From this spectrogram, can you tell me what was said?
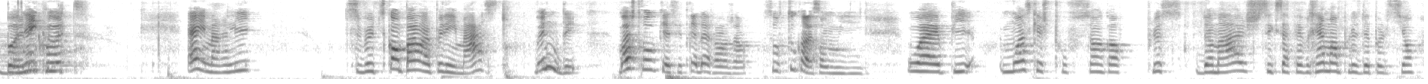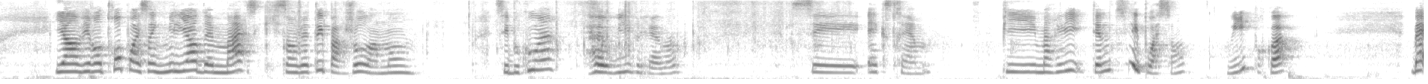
Bonne écoute. Hey Marlie, tu veux-tu qu'on parle un peu des masques? Bonne idée. Moi, je trouve que c'est très dérangeant, surtout quand elles sont mouillées. Ouais, puis moi, ce que je trouve ça encore plus dommage, c'est que ça fait vraiment plus de pollution. Il y a environ 3,5 milliards de masques qui sont jetés par jour dans le monde. C'est beaucoup, hein? Ah oui, vraiment. C'est extrême. Puis Marie, t'aimes-tu les poissons? Oui, pourquoi? Ben,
